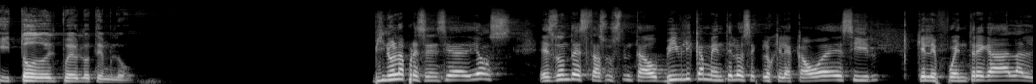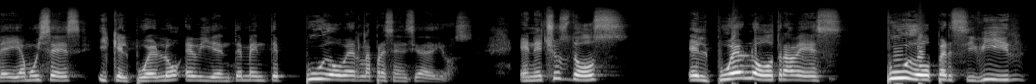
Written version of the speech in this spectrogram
y todo el pueblo tembló. Vino la presencia de Dios. Es donde está sustentado bíblicamente lo, que le acabo de decir, que le fue entregada la ley a Moisés y que el pueblo evidentemente pudo ver la presencia de Dios. En Hechos 2, el pueblo otra vez pudo percibir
